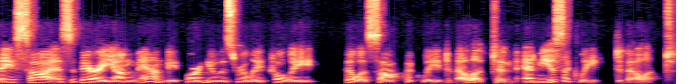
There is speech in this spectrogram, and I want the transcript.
they saw as a very young man before he was really fully philosophically developed and, and musically developed?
